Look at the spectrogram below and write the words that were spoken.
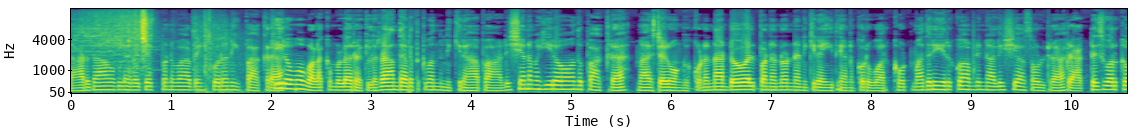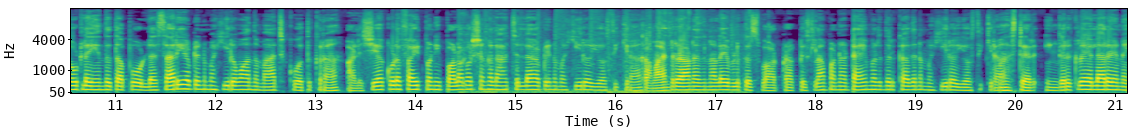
யாரு தான் அவங்கள ரிஜெக்ட் பண்ணுவா அப்படின்னு குரணி பாக்குறா. ஹீரோவும் வழக்கம் போல ரெகுலரா அந்த இடத்துக்கு வந்து நிக்கிறான் அப்ப அலிஷியா நம்ம ஹீரோவை வந்து பாக்குறா. மாஸ்டர் உங்க கூட நான் டோவல் பண்ணணும்னு நினைக்கிறேன். இது எனக்கு ஒரு ஒர்க் அவுட் மாதிரி இருக்கும் அப்படின்னு அலிஷியா சொல்றா. பிராக்டிஸ் ஒர்க் அவுட்ல எந்த தப்பும் இல்ல. சரி அப்படின்னு நம்ம ஹீரோவா அந்த மேட்ச்க்கு ஒத்துக்கிறான் அலிஷியா கூட ஃபைட் பண்ணி பல வருஷங்கள் ஆச்சுல்ல அப்படின்னு நம்ம ஹீரோ யோசிக்கிறான் கமாண்டர் ஆனதுனால இவளுக்கு ஸ்பாட் ப்ராக்டிஸ்லாம் பண்ண டைம் இருந்திருக்காது நம்ம நம்ம ஹீரோ யோசிக்கிறான். மாஸ்டர் இங்க இருக்கிற எல்லாரும் என்ன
